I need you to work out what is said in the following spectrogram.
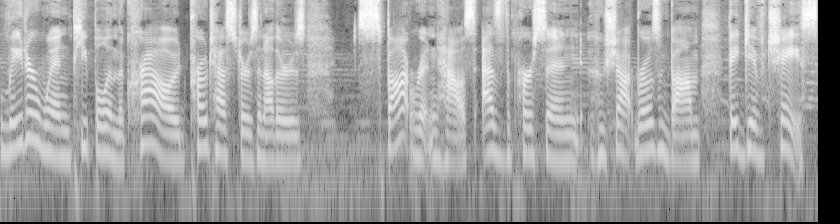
Later, when people in the crowd, protesters and others, spot Rittenhouse as the person who shot Rosenbaum, they give chase.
